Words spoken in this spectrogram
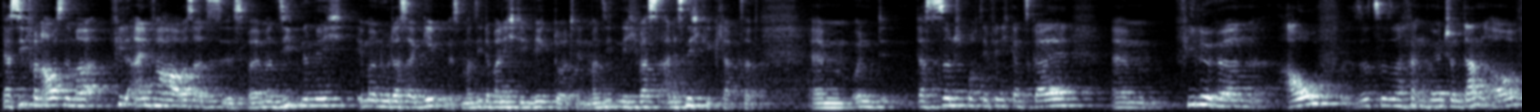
das sieht von außen immer viel einfacher aus, als es ist, weil man sieht nämlich immer nur das Ergebnis, man sieht aber nicht den Weg dorthin, man sieht nicht, was alles nicht geklappt hat. Ähm, und das ist so ein Spruch, den finde ich ganz geil. Ähm, viele hören auf, sozusagen, hören schon dann auf,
